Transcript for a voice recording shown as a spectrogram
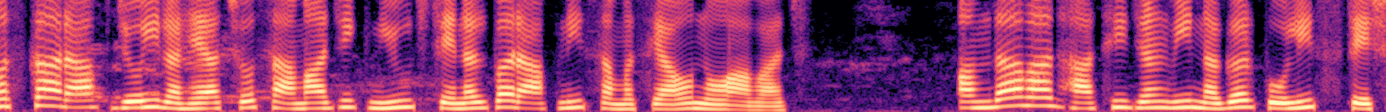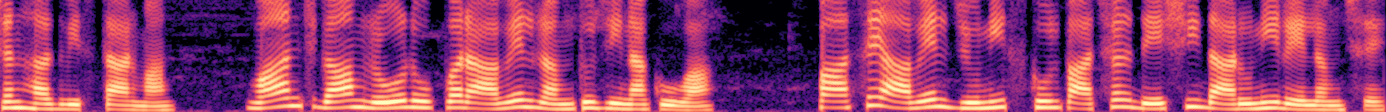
નમસ્કાર, આપ જોઈ રહ્યા છો સામાજિક ન્યૂઝ ચેનલ પર આપની સમસ્યાઓનો અવાજ અમદાવાદ હાથીજણવી નગર પોલીસ સ્ટેશન હદ વિસ્તારમાં વાંચ ગામ રોડ ઉપર આવેલ રમતુજીના કુવા પાસે આવેલ જૂની સ્કૂલ પાછળ દેશી દારૂની રેલમ છે.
